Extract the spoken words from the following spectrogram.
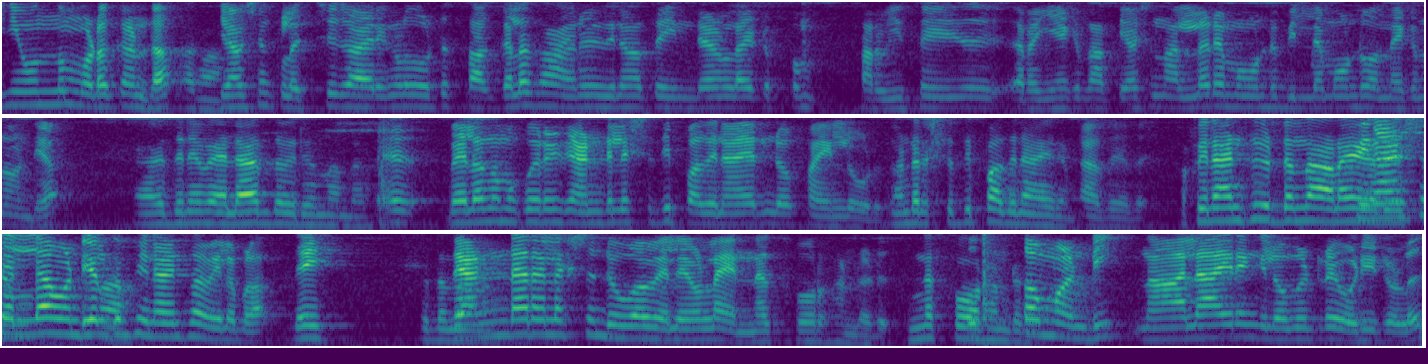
ഇനി ഒന്നും മുടക്കണ്ട. അത്യാവശ്യം ക്ലച്ച് കാര്യങ്ങൾ തൊട്ട് സകല സാധനം ഇതിനകത്ത് ഇന്റേണൽ ആയിട്ട് ഇപ്പം സർവീസ് ചെയ്ത് ഇറങ്ങിയേക്കുന്ന അത്യാവശ്യം നല്ലൊരു എമൗണ്ട് ബിൽ എമൗണ്ട് വന്നേക്കുന്ന വണ്ടിയാ. ഇതിന് വില എന്താ വരുന്നുണ്ട്? വില വില നമുക്കൊരു രണ്ട് ലക്ഷത്തി പതിനായിരം രൂപ ഫൈനൽ കൊടുക്കും. രണ്ട് ലക്ഷത്തി പതിനായിരം. അതെ അതെ. ഫിനാൻസ് കിട്ടുന്നതാണ് ഫിനാൻസ് എല്ലാ വണ്ടികൾക്കും ഫിനാൻസ് അവൈലബിൾ ദേ രണ്ടര ലക്ഷം രൂപ വിലയുള്ള N S four hundred N S four hundred വണ്ടി നാലായിരം കിലോമീറ്റർ ഓടിയിട്ടുള്ളൂ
